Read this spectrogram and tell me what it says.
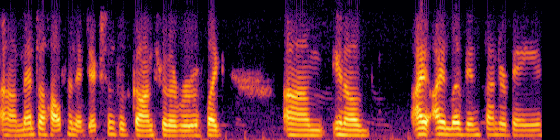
uh, mental health and addictions has gone through the roof. Like, um, you know, I, I live in Thunder Bay,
